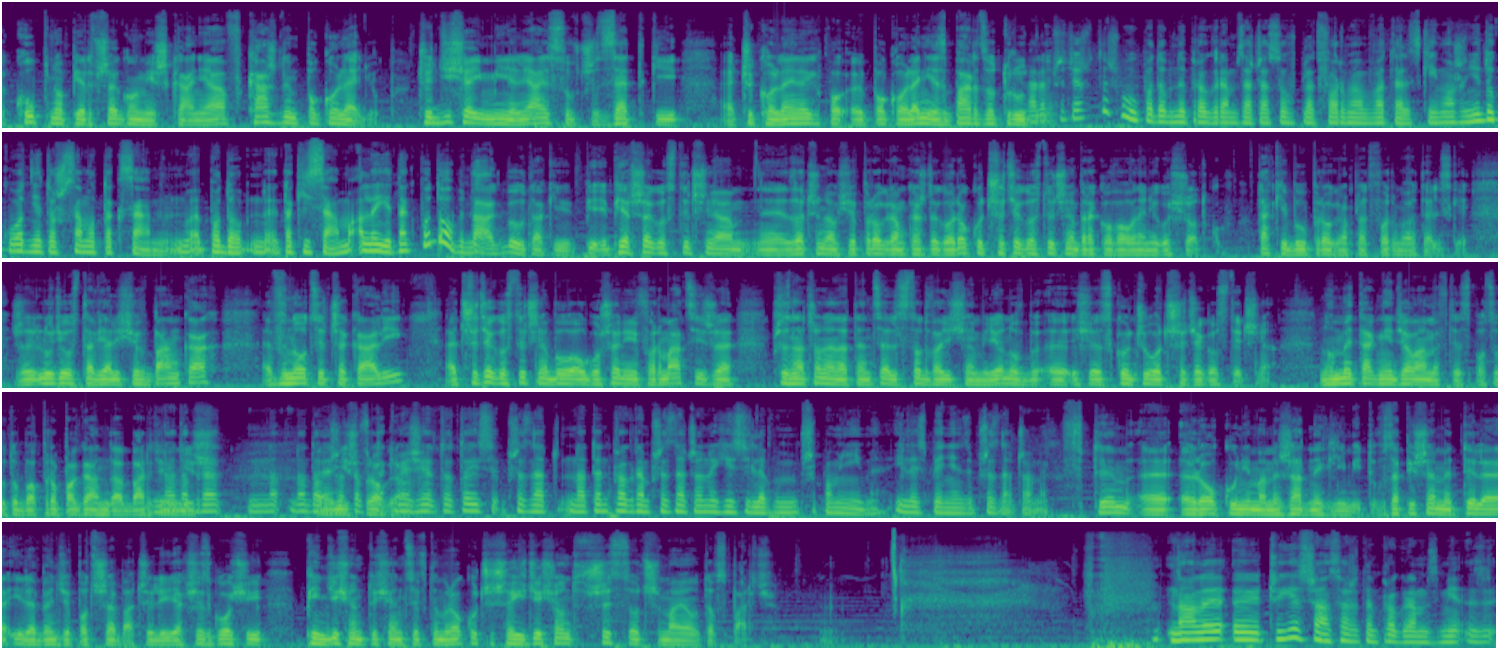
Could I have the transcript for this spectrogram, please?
Kupno pierwszego mieszkania w każdym pokoleniu. Czy dzisiaj milenialsów, czy zetki, czy kolejnych po, pokoleń jest bardzo No, trudny. ale przecież też był podobny program za czasów Platformy Obywatelskiej. Może nie dokładnie tożsamo tak sam, podobny, taki sam, ale jednak podobny. Tak, był taki. Pi- 1 stycznia e, zaczynał się program każdego roku, 3 stycznia brakowało na niego środków. Taki był program Platformy Obywatelskiej, że ludzie ustawiali się w bankach, e, w nocy czekali. E, 3 stycznia było ogłoszenie informacji, że przeznaczone na ten cel 120 milionów e, się skończyło 3 stycznia. No my tak nie działamy w ten sposób, to była propaganda bardziej No niż, dobra, no, no e, dobrze, niż to w takim program. razie to, to jest na ten program przeznaczonych jest ile, przypomnijmy, ile jest pieniędzy przeznaczonych? W tym e, roku nie mamy żadnych limitów. Zapiszemy tyle, ile będzie potrzeba, czyli jak się zgłosi 50 tysięcy w tym roku, czy 60, wszyscy otrzymają to wsparcie. No ale y, czy jest szansa, że ten program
